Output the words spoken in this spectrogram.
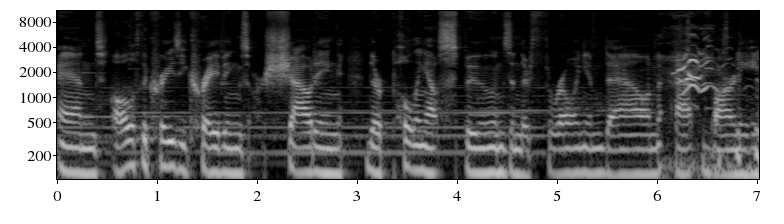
And all of the crazy cravings are shouting, they're pulling out spoons and they're throwing him down at Barney.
